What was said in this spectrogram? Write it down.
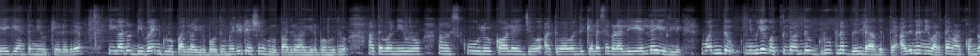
ಹೇಗೆ ಅಂತ ನೀವು ಕೇಳಿದ್ರೆ, ಈಗ ಅದು ಡಿವೈನ್ ಗ್ರೂಪ್ ಆದರೂ ಆಗಿರ್ಬೋದು, ಮೆಡಿಟೇಷನ್ ಗ್ರೂಪ್ ಆದರೂ ಆಗಿರಬಹುದು, ಅಥವಾ ನೀವು ಸ್ಕೂಲು, ಕಾಲೇಜು ಅಥವಾ ಒಂದು ಕೆಲಸಗಳಲ್ಲಿ ಎಲ್ಲೇ ಇರಲಿ, ಒಂದು ನಿಮಗೆ ಗೊತ್ತಿಲ್ಲ ಒಂದು ಗ್ರೂಪ್ನ ಬಿಲ್ಡ್ ಆಗುತ್ತೆ. ಅದನ್ನು ನೀವು ಅರ್ಥ ಮಾಡಿಕೊಂಡು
